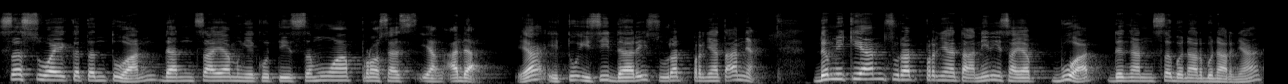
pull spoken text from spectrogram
sesuai ketentuan dan saya mengikuti semua proses yang ada. Ya, itu isi dari surat pernyataannya. Demikian surat pernyataan ini saya buat dengan sebenar-benarnya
